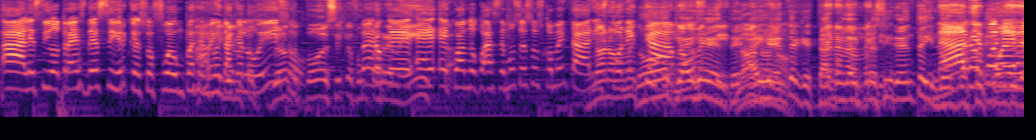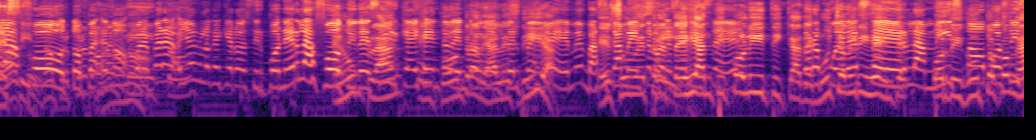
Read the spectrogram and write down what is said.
Alex y otra es decir que eso fue un Ah, no, PRMista no que lo hizo. yo no te puedo decir que fue un Pero que eh, eh, cuando hacemos esos comentarios No, no, no, No, conectamos. que hay gente, No, hay no, no. gente que está No, no, con no, el presidente y no Pero poner la decir. No, foto, no, no, pero no. espera, oye lo que quiero decir, poner la foto y decir que hay en gente contra de Alex del Díaz. Es una estrategia antipolítica de muchos puede dirigentes ser la por misma disgusto con oposición,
